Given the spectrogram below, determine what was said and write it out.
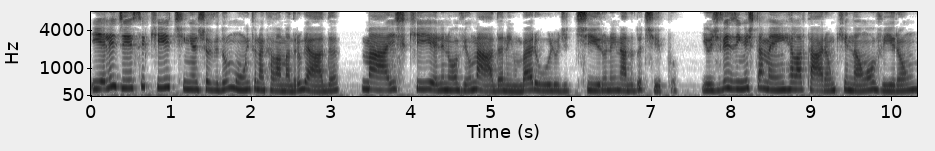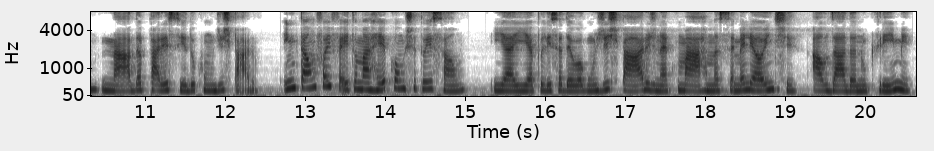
e ele disse que tinha chovido muito naquela madrugada, mas que ele não ouviu nada, nenhum barulho de tiro nem nada do tipo. E os vizinhos também relataram que não ouviram nada parecido com um disparo. Então foi feita uma reconstituição e aí a polícia deu alguns disparos, né, com uma arma semelhante à usada no crime,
